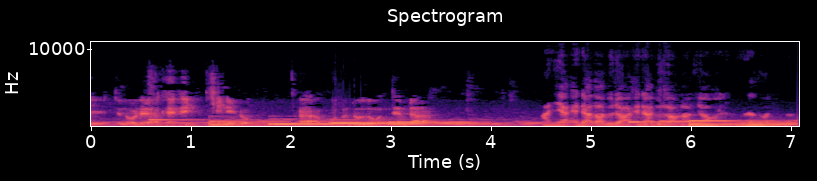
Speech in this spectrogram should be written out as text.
အေးကျွန်တော်လည်းအခက်အခဲရှိနေတော့အဲ့အပေါ်လုံးလုံးတင်ပြတာအညာအင်တာသွားပြီးတော့အင်တာဗျူးတော့ဘယ်လောက်ကြာလဲဘယ်တော့သွားပြီးတော့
